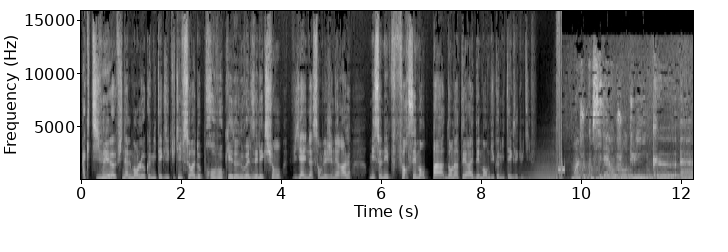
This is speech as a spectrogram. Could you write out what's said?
activer finalement le comité exécutif serait de provoquer de nouvelles élections via une assemblée générale mais ce n'est forcément pas dans l'intérêt des membres du comité exécutif. Moi, je considère aujourd'hui que euh,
